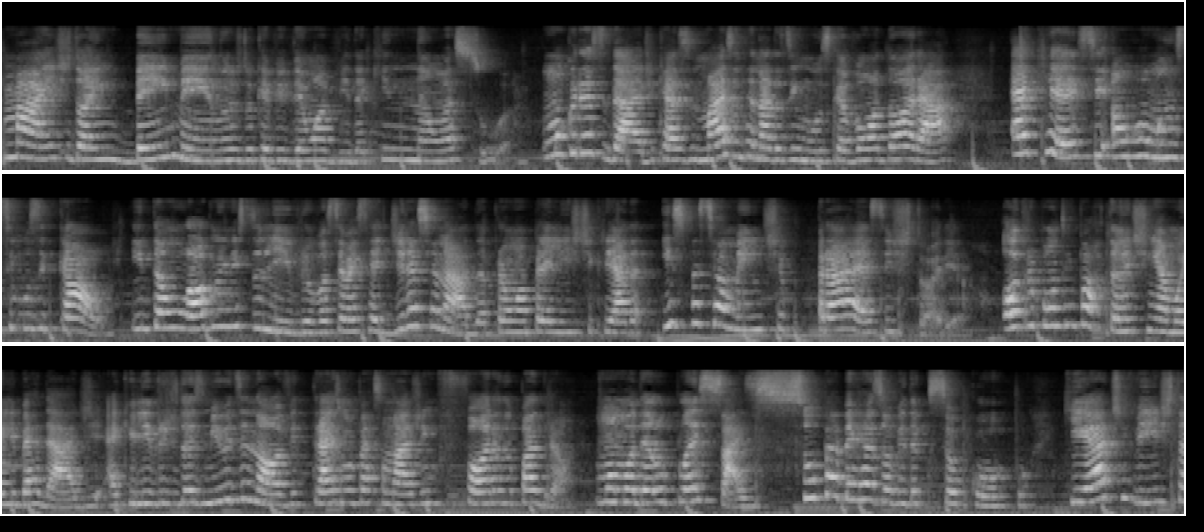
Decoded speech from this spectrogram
mas doem bem menos do que viver uma vida que não é sua. Uma curiosidade que as mais antenadas em música vão adorar é que esse é um romance musical. Então, logo no início do livro, você vai ser direcionada para uma playlist criada especialmente para essa história. Outro ponto importante em Amor e Liberdade é que o livro de 2019 traz uma personagem fora do padrão. Uma modelo plus size, super bem resolvida com seu corpo, que é ativista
